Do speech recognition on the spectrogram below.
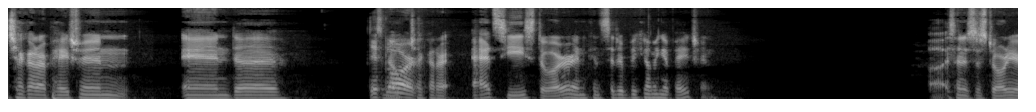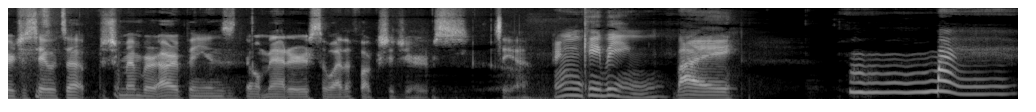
check out our Patreon and uh, no, Discord. check out our Etsy store and consider becoming a patron. Uh, send us a story or just say what's up. Just remember, our opinions don't matter, so why the fuck should yours? See ya. Bye. Bye.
